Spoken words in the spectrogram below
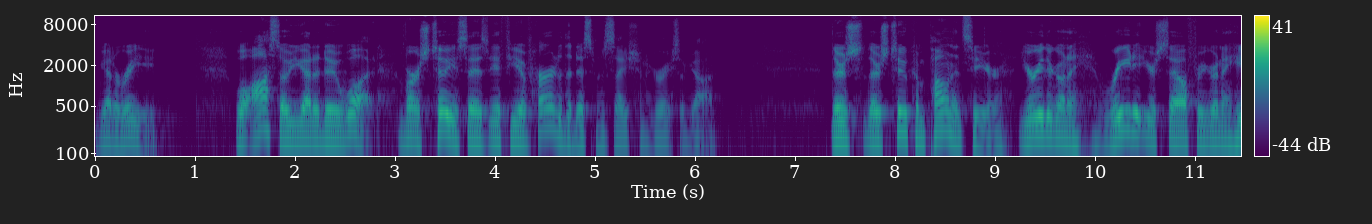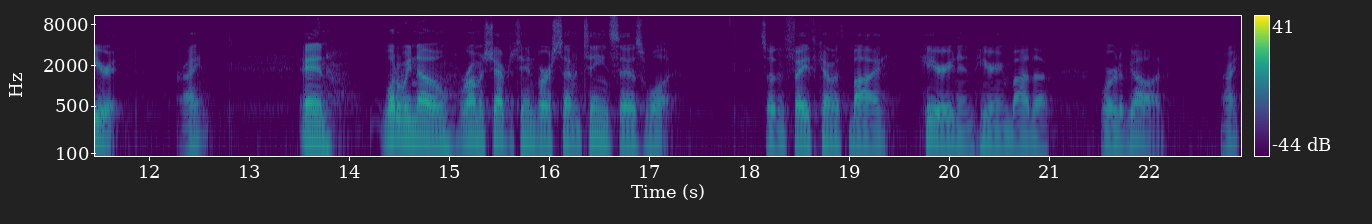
You got to read. Well, also you got to do what? Verse 2 he says if you have heard of the dispensation of grace of God. There's there's two components here. You're either going to read it yourself or you're going to hear it, right? And what do we know? Romans chapter 10 verse 17 says what? So then faith cometh by hearing and hearing by the word of God. Right?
